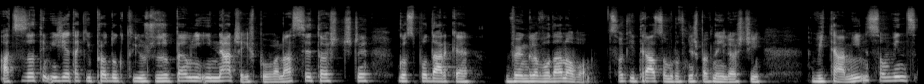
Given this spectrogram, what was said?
a co za tym idzie taki produkt już zupełnie inaczej wpływa na sytość czy gospodarkę węglowodanową. Soki tracą również pewne ilości witamin, są więc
